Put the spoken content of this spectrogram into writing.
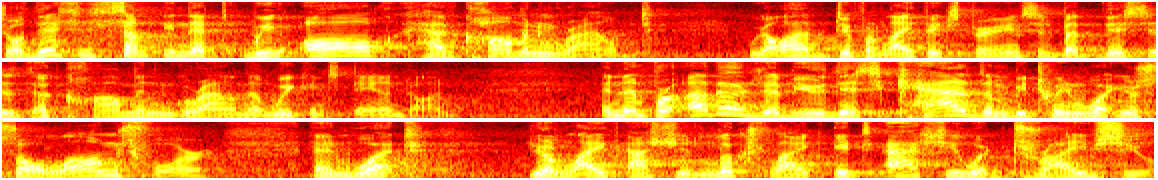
So this is something that we all have common ground. We all have different life experiences, but this is a common ground that we can stand on. And then for others of you, this chasm between what your soul longs for and what your life actually looks like, it's actually what drives you.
